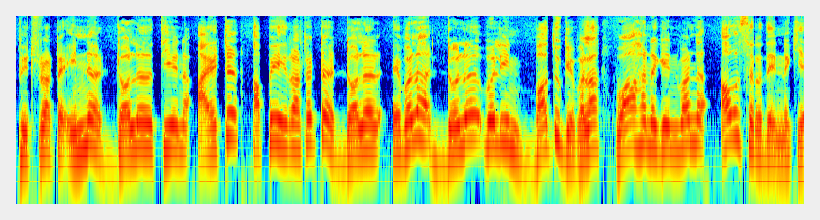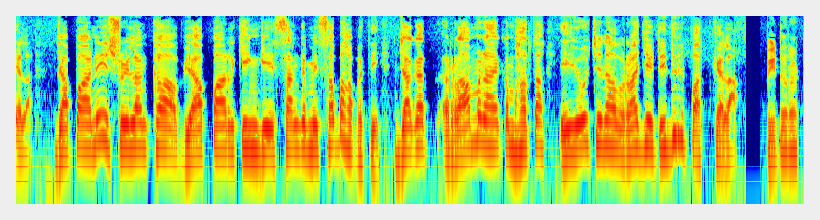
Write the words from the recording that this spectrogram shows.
පිටරට ඉන්න ඩොල තියෙන අයට අපේ රටට ඩොලර් එවලා ඩොලවලින් බදු ගෙවලා වාහනගෙන් වන්න අවසර දෙන්න කියලා. ජපානයේ ශ්‍රී ලංකා ව්‍යාපාරකින්ගේ සංගමේ සභහපති ජගත් රාමණයක මහතා ඒ යෝජනාව රජයට ඉදිරිපත් කලා. පිටරට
